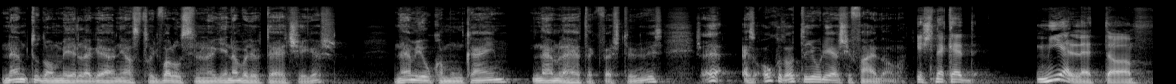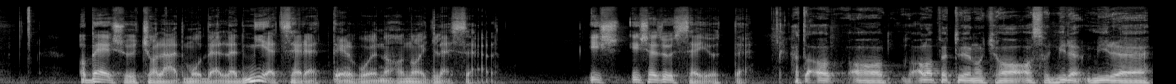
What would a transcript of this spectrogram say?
nem tudom mérlegelni azt, hogy valószínűleg én nem vagyok tehetséges, nem jók a munkáim, nem lehetek festőművész, és ez okozott egy óriási fájdalmat. És neked milyen lett a, a belső családmodelled? Miért szerettél volna, ha nagy leszel? És, és ez összejötte? Hát a, a, alapvetően, hogyha az, hogy mire, mire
